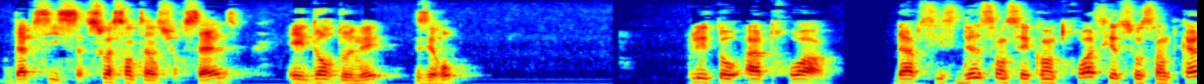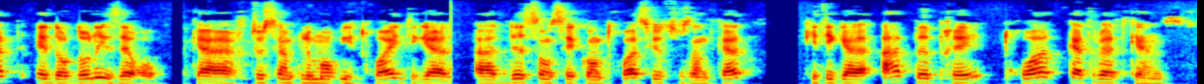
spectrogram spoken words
d'abscisse 61 sur 16 et d'ordonnée 0. Plutôt A3 d'abscisse 253 sur 64 et d'ordonnée 0, car tout simplement U3 est égal à 253 sur 64, qui est égal à à peu près 3,95.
